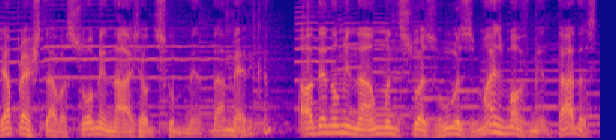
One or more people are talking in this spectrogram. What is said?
já prestava sua homenagem ao descobrimento da América ao denominar uma de suas ruas mais movimentadas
